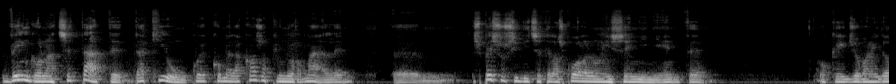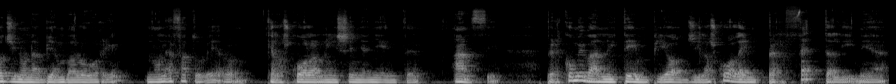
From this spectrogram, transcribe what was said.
vengono accettate da chiunque come la cosa più normale. Eh, spesso si dice che la scuola non insegni niente o che i giovani d'oggi non abbiano valori non è affatto vero che la scuola non insegna niente, anzi, per come vanno i tempi oggi, la scuola è in perfetta linea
